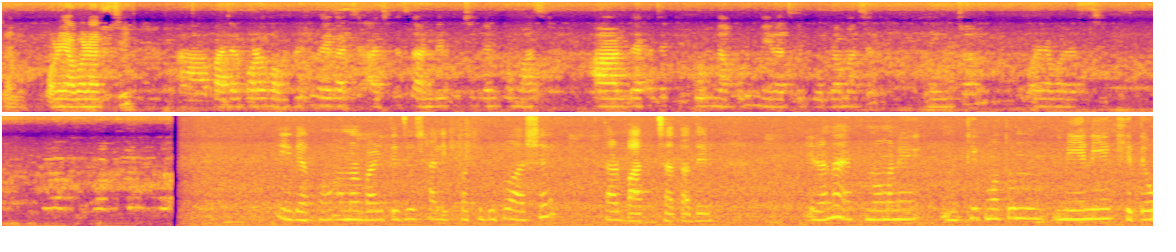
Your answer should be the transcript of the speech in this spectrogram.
চলো, পরে আবার আসছি। বাজার করা কমপ্লিট হয়ে গেছে। আজকে সানডে চিকেন তো মাছ আর দেখা যাক কী করি না করি, মেয়ের আজকে প্রোগ্রাম আছে। তো চলো, পরে আবার আসছি। এই দেখো, আমার বাড়িতে যে শালিক পাখি দুটো আসে, তার বাচ্চা তাদের। এরা না এখনও মানে ঠিক মতন নিয়ে নিয়ে খেতেও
